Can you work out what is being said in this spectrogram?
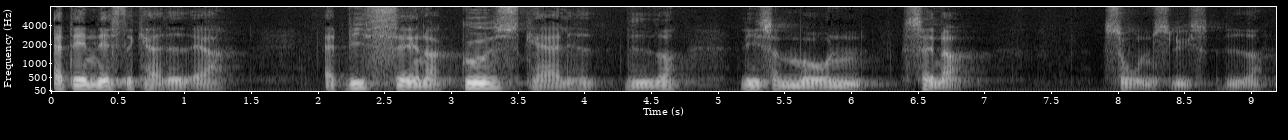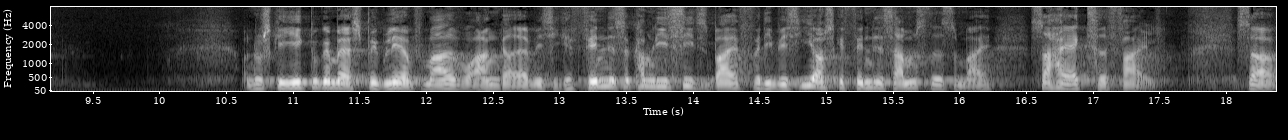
er det næste kærlighed er. At vi sender Guds kærlighed videre, ligesom månen sender solens lys videre. Og nu skal I ikke begynde med at spekulere for meget, hvor ankeret er. Hvis I kan finde det, så kom lige og sig det til mig, fordi hvis I også skal finde det samme sted som mig, så har jeg ikke taget fejl. Så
